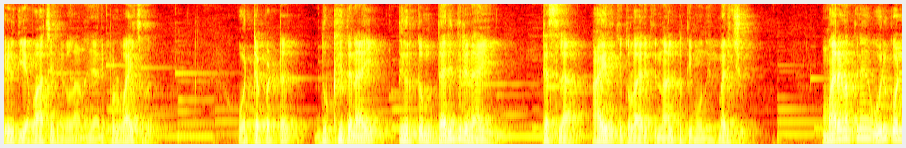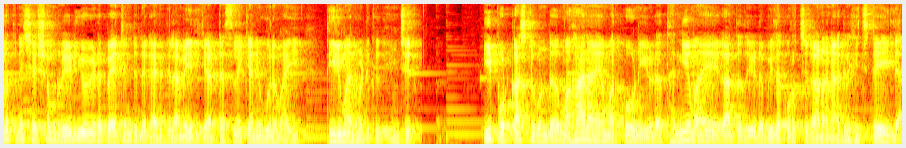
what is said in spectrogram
എഴുതിയ വാചകങ്ങളാണ് ഞാനിപ്പോൾ വായിച്ചത്. ഒറ്റപ്പെട്ട് ദുഃഖിതനായി തീർത്തും ദരിദ്രനായി ടെസ്ല ആയിരത്തി തൊള്ളായിരത്തി നാൽപ്പത്തി മൂന്നിൽ മരിച്ചു. മരണത്തിന് ഒരു കൊല്ലത്തിന് ശേഷം റേഡിയോയുടെ പേറ്റന്റിന്റെ കാര്യത്തിൽ അമേരിക്ക ടെസ്ലയ്ക്ക് അനുകൂലമായി തീരുമാനമെടുക്കുകയും ചെയ്തു. ഈ പോഡ്കാസ്റ്റ് കൊണ്ട് മഹാനായ മർക്കോണിയുടെ ധന്യമായ ഏകാന്തതയുടെ വില കുറച്ച് കാണാൻ ആഗ്രഹിച്ചിട്ടേയില്ല.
